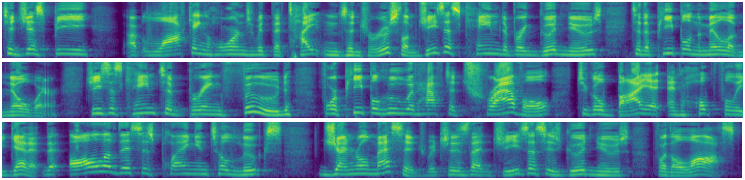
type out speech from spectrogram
to just be uh, locking horns with the Titans in Jerusalem. Jesus came to bring good news to the people in the middle of nowhere. Jesus came to bring food for people who would have to travel to go buy it and hopefully get it. That all of this is playing into Luke's general message, which is that Jesus is good news for the lost,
